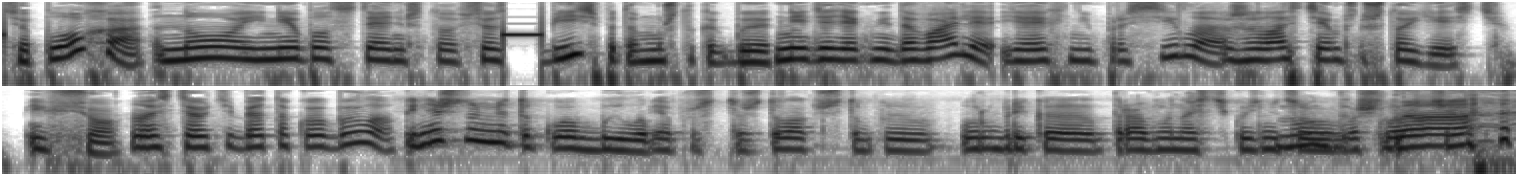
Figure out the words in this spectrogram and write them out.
все плохо, но и не было состояния, что все заебись, потому что как бы мне денег не давали, я их не просила, жила с тем, что есть. И все. Настя, у тебя такое было? Конечно, у меня такое было. Я просто ждала, чтобы рубрика «Травмы Насти Кузнецовой» Ну, вошла в Да. чат.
